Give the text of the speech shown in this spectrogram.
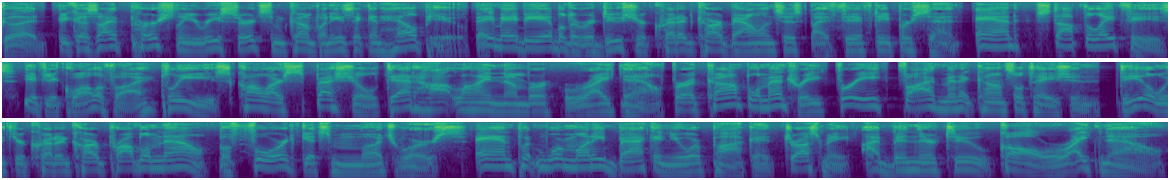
Good, because I personally researched some companies that can help you. They may be able to reduce your credit card balances by 50% and stop the late fees. If you qualify, please call our special debt hotline number right now for a complimentary free five minute consultation. Deal with your credit card problem now before it gets much worse and put more money back in your pocket. Trust me, I've been there too. Call right now.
